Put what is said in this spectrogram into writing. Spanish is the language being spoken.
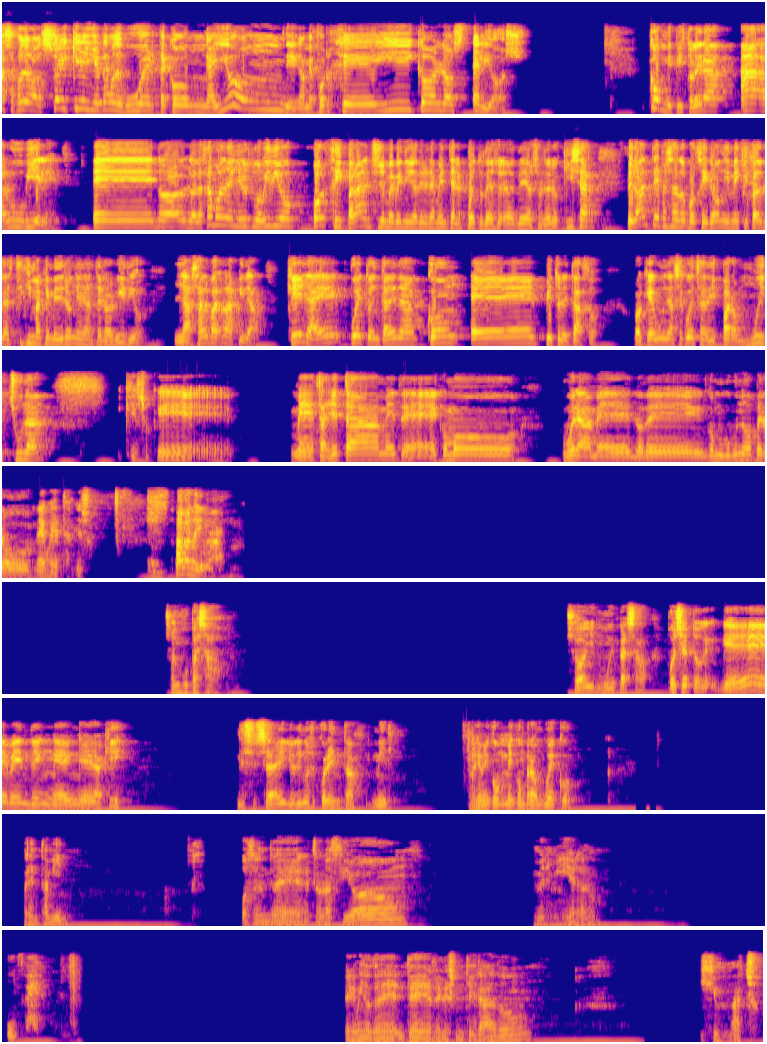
pasa, poderos? Soy Kira y estamos de vuelta con Aion de Game Forge y con los Helios. Con mi pistolera Arubiele. Eh, nos lo dejamos en el último vídeo por Parancho. Yo me he venido directamente al puesto de, de observatorio Kisar. Pero antes he pasado por Heirón y me he equipado la estigma que me dieron en el anterior vídeo. La salva rápida, que la he puesto en cadena con el pistoletazo. Porque es una secuencia de disparos muy chula que eso que me trayecta mete como como era lo de como como no pero eh, ya está eso. Vamos a soy muy pesado soy muy pesado por cierto que venden en aquí 16, yo tengo 40.000. Porque me, me he comprado un hueco. 40.000. Poción de restauración. Me mierda, ¿no? Uf. De, de regreso integrado. Dije macho.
